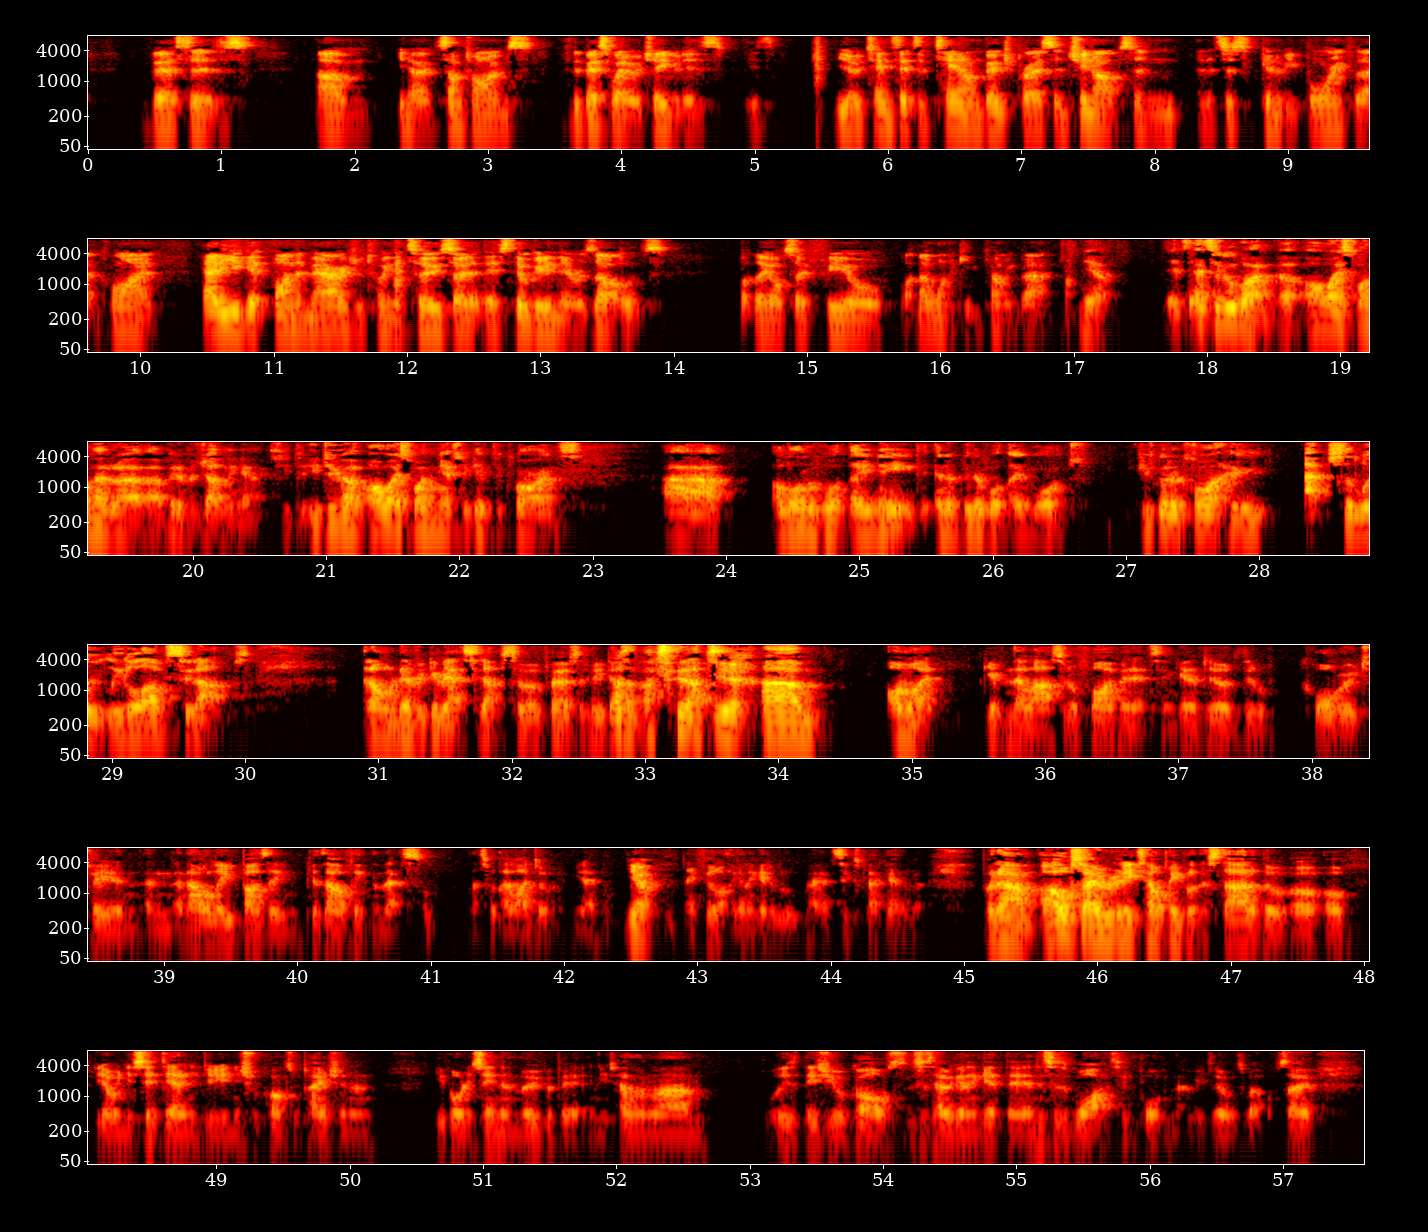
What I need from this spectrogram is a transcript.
versus um, you know sometimes the best way to achieve it is is you know ten sets of ten on bench press and chin ups and, and it's just going to be boring for that client. How do you get find the marriage between the two so that they're still getting their results, but they also feel like they want to keep coming back? Yeah, it's, that's a good one. I always find that a, a bit of a juggling act. You do, you do uh, always find you have to give the clients uh, a lot of what they need and a bit of what they want. If you've got a client who absolutely loves sit ups, and I will never give out sit ups to a person who doesn't love sit ups, Yeah, um, I might give them their last little five minutes and get them to do a little core routine, and, and, they'll leave buzzing because they'll think that that's that's what they like doing. You know, Yeah. they feel like they're going to get a little mad six pack out of it. But um, I also really tell people at the start of the of, of you know when you sit down and you do your initial consultation and you've already seen them move a bit and you tell them um, well these, these are your goals this is how we're going to get there and this is why it's important that we do as well so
